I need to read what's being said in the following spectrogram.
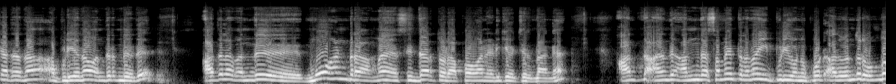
கதை தான் அப்படியே தான் வந்திருந்தது. அதுல வந்து மோகன் ராம சித்தார்த்தோட அப்பாவான்னு நடிக்க வச்சிருந்தாங்க. அந்த அந்த அந்த சமயத்துல தான் இப்படி ஒன்று போட்டு அது வந்து ரொம்ப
